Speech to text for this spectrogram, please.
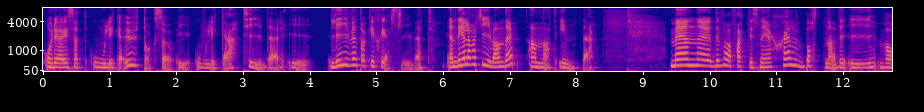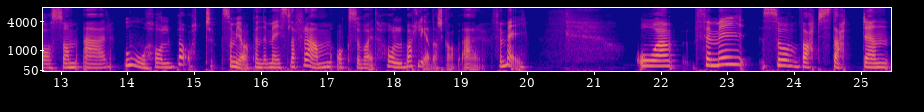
Och det har ju sett olika ut också i olika tider i livet och i chefslivet. En del har varit givande, annat inte. Men eh, det var faktiskt när jag själv bottnade i vad som är ohållbart som jag kunde mejsla fram också vad ett hållbart ledarskap är för mig. Och för mig så vart starten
